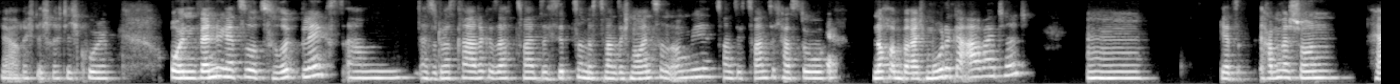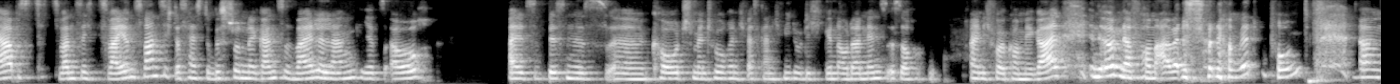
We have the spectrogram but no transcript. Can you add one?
Ja, richtig, richtig cool. Und wenn du jetzt so zurückblickst, ähm, also du hast gerade gesagt, 2017 bis 2019 irgendwie, 2020 hast du Ja. noch im Bereich Mode gearbeitet. Mm, Jetzt haben wir schon Herbst 2022, das heißt, du bist schon eine ganze Weile lang jetzt auch als Business äh, Coach, Mentorin, ich weiß gar nicht, wie du dich genau da nennst, ist auch eigentlich vollkommen egal. In irgendeiner Form arbeitest du damit, Punkt. Ähm,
